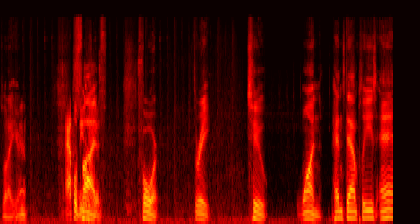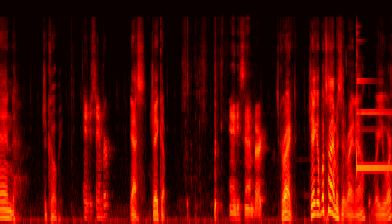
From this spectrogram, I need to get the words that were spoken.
is what I hear. Applebee's Five, four, three, two, one. Five, good. four, three, two, one. Pens down, please. And Jacoby. Andy Samberg. Yes, Jacob. Andy Samberg. That's correct. Jacob, what time is it right now where you are?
